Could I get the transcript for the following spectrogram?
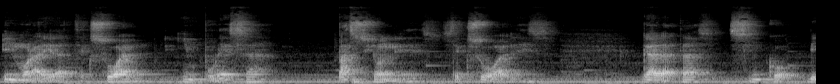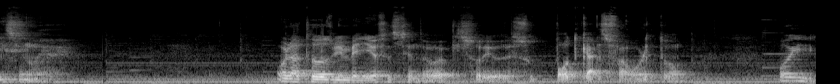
Inmoralidad sexual, impureza, pasiones sexuales. Gálatas 5:19 Hola a todos, bienvenidos a este nuevo episodio de su podcast favorito. Hoy,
